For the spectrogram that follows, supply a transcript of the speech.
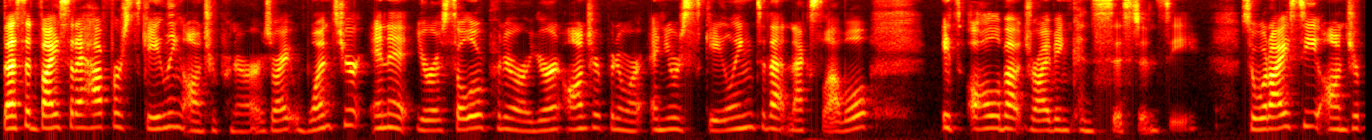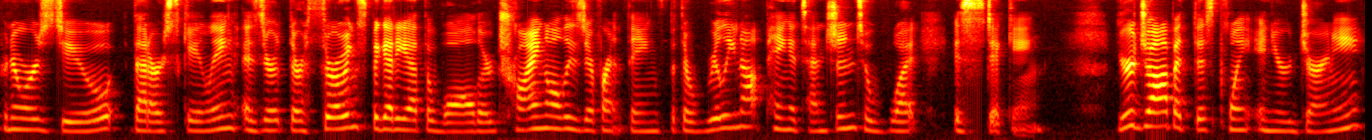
Best advice that I have for scaling entrepreneurs, right? Once you're in it, you're a solopreneur, you're an entrepreneur, and you're scaling to that next level, it's all about driving consistency. So what I see entrepreneurs do that are scaling is they're they're throwing spaghetti at the wall, they're trying all these different things, but they're really not paying attention to what is sticking. Your job at this point in your journey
